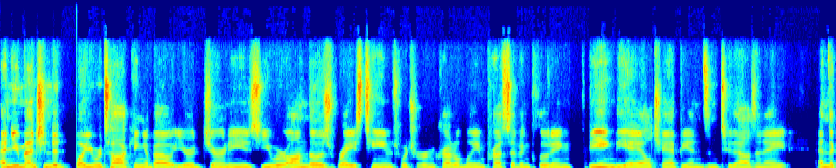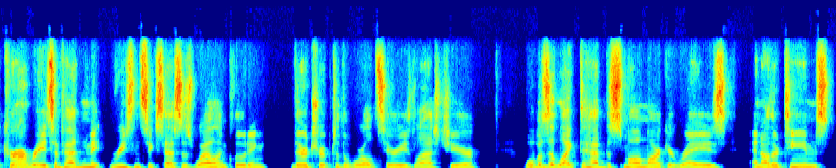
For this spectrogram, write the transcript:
And you mentioned it while you were talking about your journeys. You were on those Rays teams, which were incredibly impressive, including being the AL champions in 2008. And the current Rays have had recent success as well, including their trip to the World Series last year. What was it like to have the small market Rays and other teams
